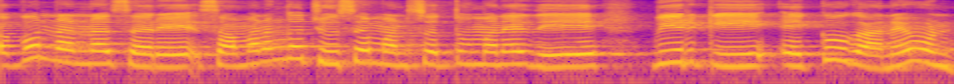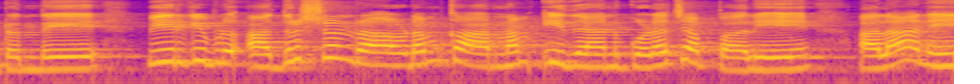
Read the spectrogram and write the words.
ఎవరినన్నా సరే సమానంగా చూసే మనస్తత్వం అనేది వీరికి ఎక్కువగానే ఉంటుంది. వీరికి ఇప్పుడు అదృష్టం రావడం కారణం ఇదే అని కూడా చెప్పాలి. అలానే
